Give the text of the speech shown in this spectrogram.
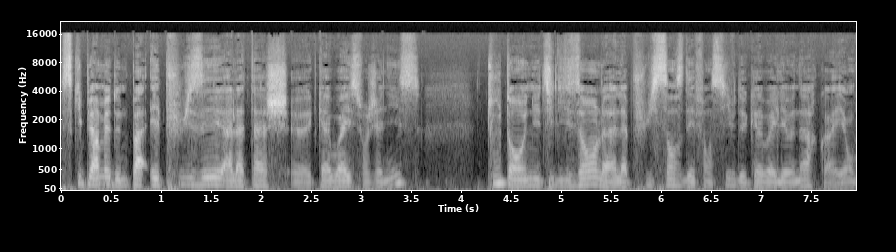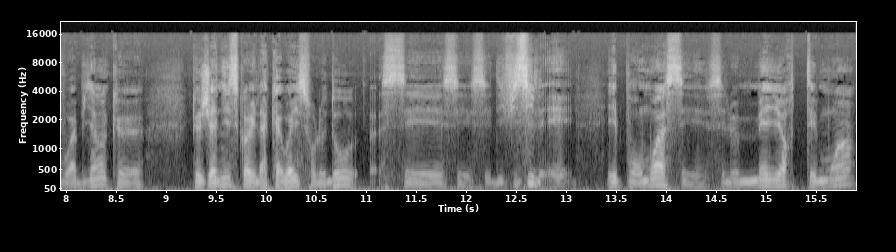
ce qui permet de ne pas épuiser à la tâche euh, Kawhi sur Janis, tout en utilisant la, puissance défensive de Kawhi Leonard. Quoi. Et on voit bien que, que Janis, quand il a Kawhi sur le dos, c'est, difficile. Et, et pour moi, c'est, le meilleur témoin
